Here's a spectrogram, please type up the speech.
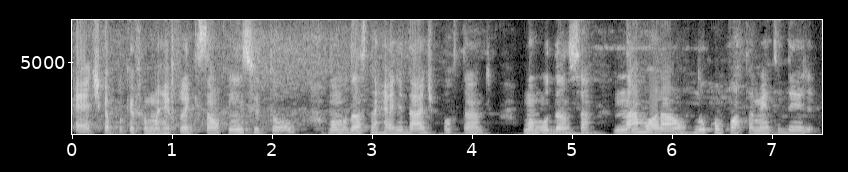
Ética, porque foi uma reflexão que incitou uma mudança na realidade, portanto, uma mudança na moral, no comportamento dele.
